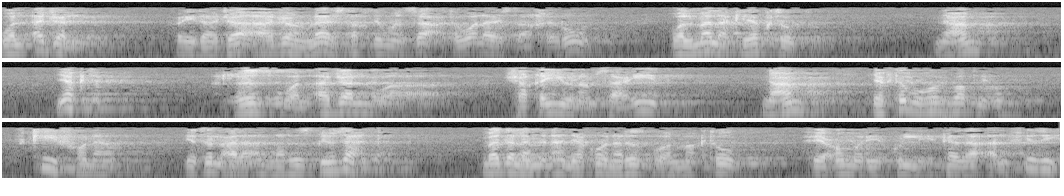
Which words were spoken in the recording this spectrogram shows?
والأجل فإذا جاء أجلهم لا يستخدمون ساعة ولا يستأخرون والملك يكتب. نعم يكتب. الرزق والأجل وشقي أم سعيد؟ نعم يكتبه في بطن أمه. كيف هنا يدل على أن الرزق يزاد؟ بدلا من أن يكون رزقه المكتوب في عمره كله كذا ألف يزيد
